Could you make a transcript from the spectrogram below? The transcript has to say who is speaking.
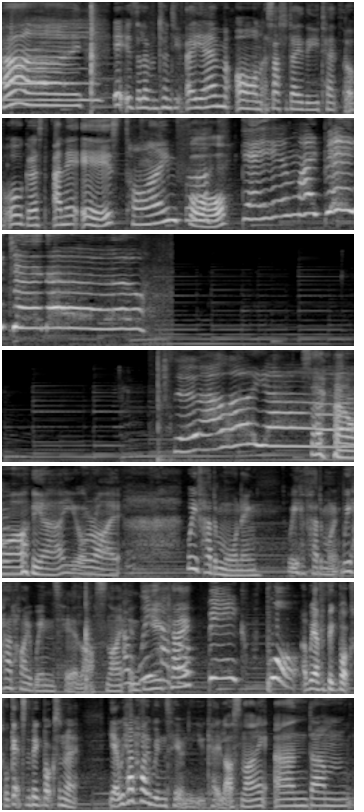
Speaker 1: Hi. It is 11:20 a.m. on Saturday the 10th of August and it is time for
Speaker 2: Day in my big channel. So how are ya?
Speaker 1: So how are ya? You all right? We've had a morning. We have had a morning. We had high winds here last night
Speaker 2: And
Speaker 1: in
Speaker 2: we
Speaker 1: the
Speaker 2: have
Speaker 1: UK.
Speaker 2: a big.
Speaker 1: Uh, We have a big box. We'll get to the big box in a minute. Yeah, we had high winds here in the UK last night, and um,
